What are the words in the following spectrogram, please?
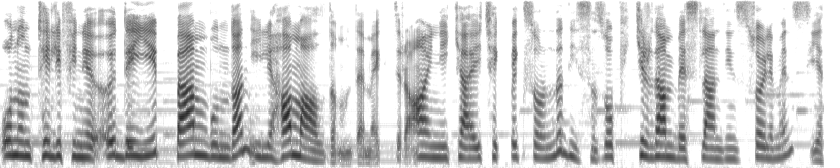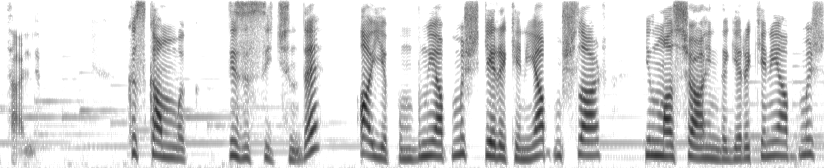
onun telifini ödeyip ben bundan ilham aldım demektir. Aynı hikayeyi çekmek zorunda değilsiniz. O fikirden beslendiğinizi söylemeniz yeterli. Kıskanmak dizisi içinde Ay Yapım bunu yapmış, gerekeni yapmışlar. Yılmaz Şahin de gerekeni yapmış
